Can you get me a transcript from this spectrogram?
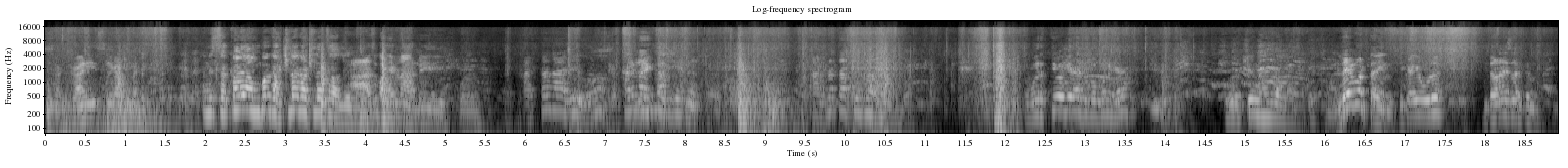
सकाळीच घातलाय. आणि सकाळी आंबा घातल्या घातल्याच आले आज बाहेर ना आले. पळून. वरती वगैरे असं बघून घ्या. वरती नाही जाणार. लय मोठा आहे. ते काय एवढं दडायसारखं नाही.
